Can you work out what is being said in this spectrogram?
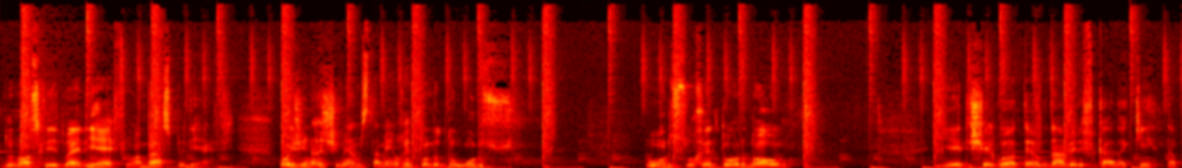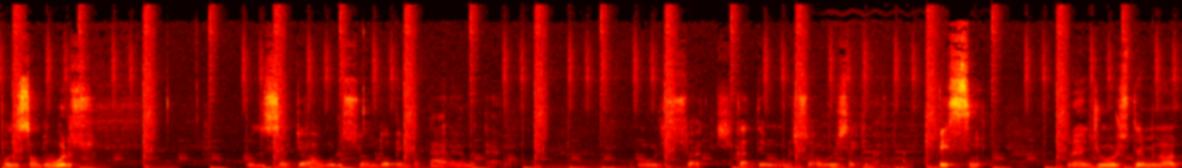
do nosso querido LF. Um abraço para o LF. Hoje nós tivemos também o retorno do Urso. O Urso retornou e ele chegou até eu dar uma verificada aqui na posição do Urso. Posição aqui, ó. O Urso andou bem pra caramba, cara. O urso aqui, cadê o urso? O urso aqui na P5. grande urso, terminou,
